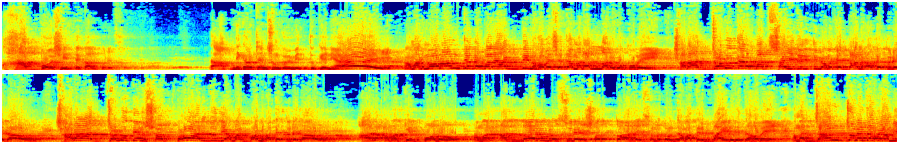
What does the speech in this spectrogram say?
হাফ বয়সে ইন্তেকাল করেছে। তা আপনি কেন টেনশন করবেন মৃত্যুকে নিয়ে? আমার মরণ যেতে পারে, একদিন হবে, সেটা আমার আল্লাহর হুকুমে। সারা জগতের বাদশাহী যদি তুমি আমাকে ডান হাতে তুলে দাও, সারা জগতের সব পাওয়ার যদি আমার বাম হাতে তুলে দাও আর আমাকে বলো আমার আল্লাহ এবং রসুলের সত্য আহলে সনাতন জামাতের বাইরে যেতে হবে। আমার যান চলে যাবে আমি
